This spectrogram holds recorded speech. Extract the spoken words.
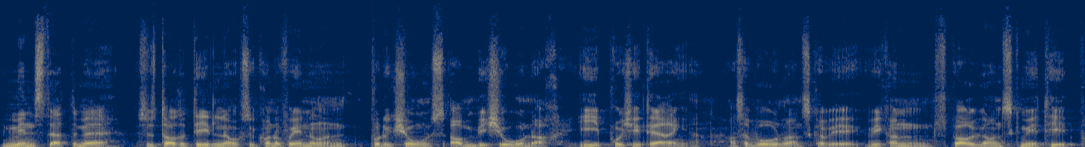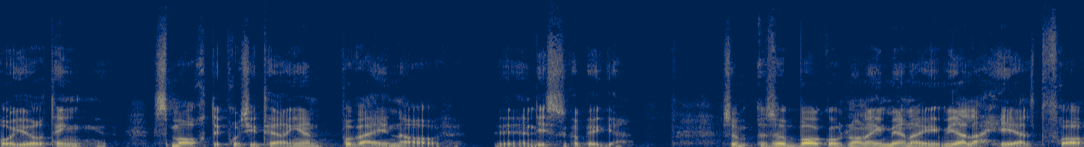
minst dette med Hvis du starter tidlig nok, så kan du få inn noen produksjonsambisjoner i prosjekteringen. Altså hvordan skal Vi vi kan spare ganske mye tid på å gjøre ting smart i prosjekteringen på vegne av de som skal bygge. Så, så bakoverplanlegging mener jeg gjelder helt fra,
